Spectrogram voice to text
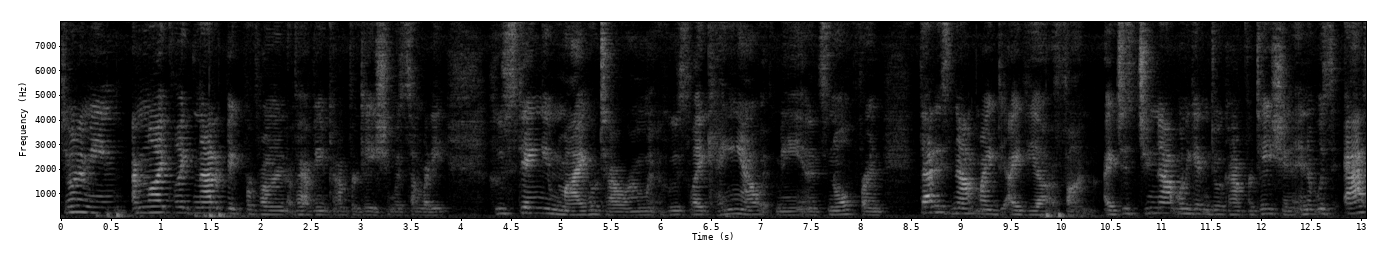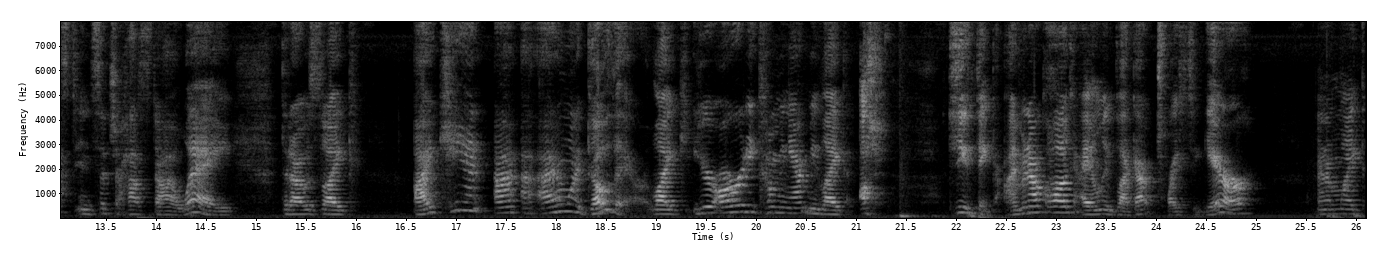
Do you know what i mean? I'm like like not a big proponent of having a confrontation with somebody who's staying in my hotel room who's like hanging out with me and it's an old friend that is not my idea of fun i just do not want to get into a confrontation and it was asked in such a hostile way that i was like i can't i i, I don't want to go there like you're already coming at me like oh do you think I'm an alcoholic? I only black out twice a year. And I'm like,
